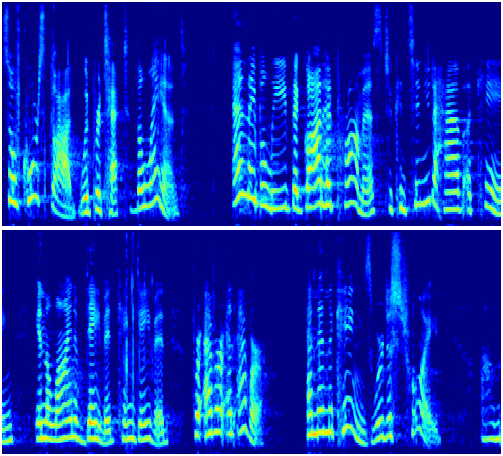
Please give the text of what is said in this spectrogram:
So, of course, God would protect the land. And they believed that God had promised to continue to have a king in the line of David, King David, forever and ever. And then the kings were destroyed. Um,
